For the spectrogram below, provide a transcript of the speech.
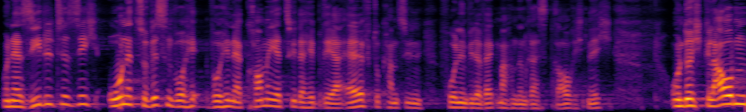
und er siedelte sich, ohne zu wissen, wohin er komme. Jetzt wieder Hebräer 11. Du kannst die Folien wieder wegmachen, den Rest brauche ich nicht. Und durch Glauben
